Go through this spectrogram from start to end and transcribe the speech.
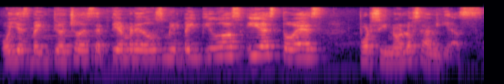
Hoy es 28 de septiembre de 2022 y esto es Por si no lo sabías.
